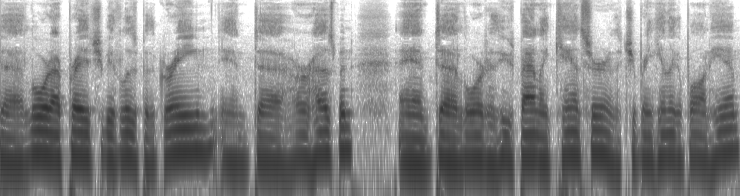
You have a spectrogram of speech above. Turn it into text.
uh, Lord, I pray that you be with Elizabeth Green and uh, her husband, and uh, Lord, who's battling cancer, and that you bring healing upon him.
